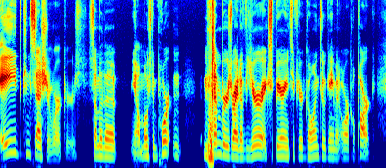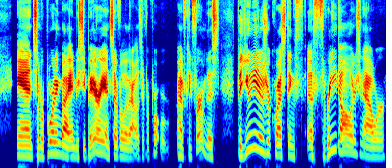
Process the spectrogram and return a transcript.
aid concession workers, some of the you know most important members right of your experience if you're going to a game at Oracle Park. And some reporting by NBC Bay Area and several other outlets have, report, have confirmed this. The union is requesting a $3 an hour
